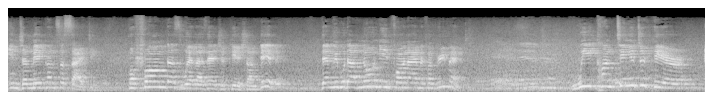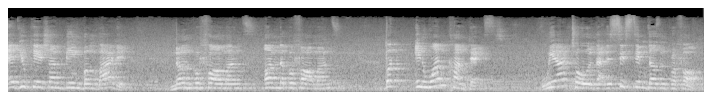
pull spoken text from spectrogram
in Jamaican society performed as well as education did, then we would have no need for an IMF agreement. We continue to hear education being bombarded, non-performance, underperformance, but in one context, we are told that the system doesn't perform.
